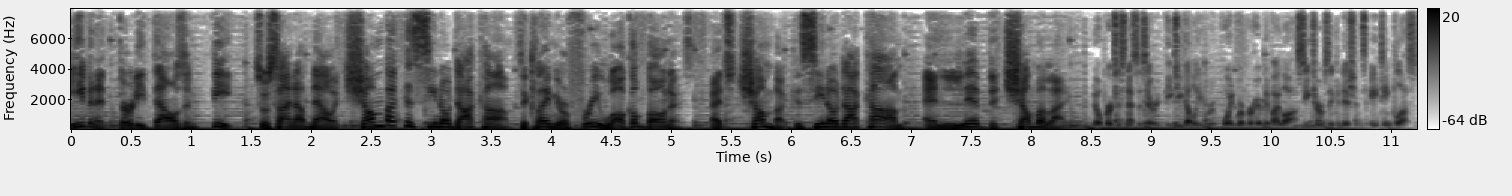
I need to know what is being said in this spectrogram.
even at 30,000 feet. So sign up now at chumbacasino.com to claim your free welcome bonus. That's chumbacasino.com and live the Chumba life. No purchase necessary. BGW. Void were prohibited by law. See terms and conditions. 18 plus.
